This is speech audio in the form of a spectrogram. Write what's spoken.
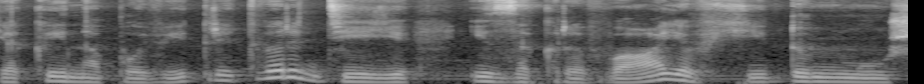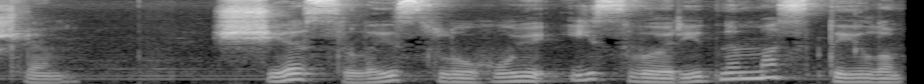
який на повітрі твердіє і закриває вхід до мушлі. Ще слиз слугує і своєрідним мастилом,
